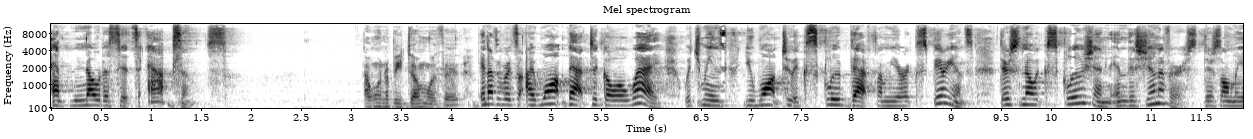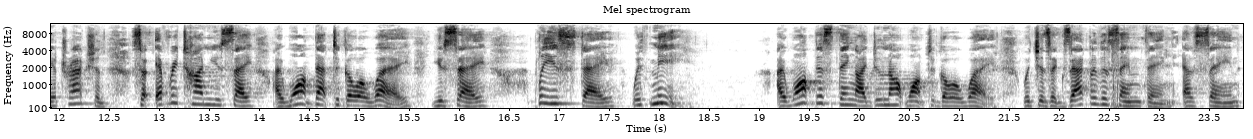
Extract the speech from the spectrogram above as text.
and notice its absence I want to be done with it. In other words, I want that to go away, which means you want to exclude that from your experience. There's no exclusion in this universe. There's only attraction. So every time you say, I want that to go away, you say, please stay with me. I want this thing I do not want to go away, which is exactly the same thing as saying,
